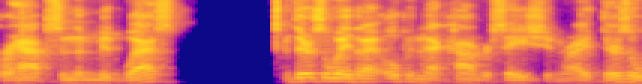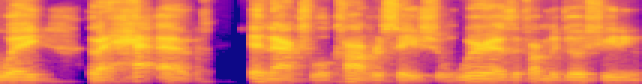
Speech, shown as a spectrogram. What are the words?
perhaps in the Midwest, there's a way that I open that conversation, right? There's a way that I have an actual conversation. Whereas if I'm negotiating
